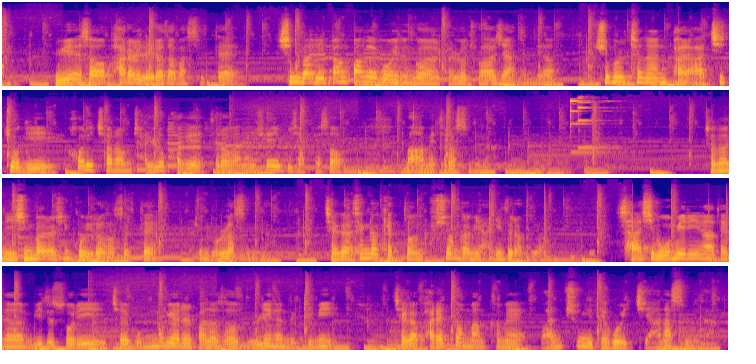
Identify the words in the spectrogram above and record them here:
위에서 발을 내려다 봤을 때 신발이 빵빵해 보이는 걸 별로 좋아하지 않는데요. 슈블트는 발 아치 쪽이 허리처럼 잘록하게 들어가는 쉐입이 잡혀서 마음에 들었습니다. 저는 이 신발을 신고 일어섰을 때 좀 놀랐습니다. 제가 생각했던 쿠션감이 아니더라고요. 45mm나 되는 미드솔이 제 몸무게를 받아서 눌리는 느낌이 제가 바랬던 만큼의 완충이 되고 있지 않았습니다.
